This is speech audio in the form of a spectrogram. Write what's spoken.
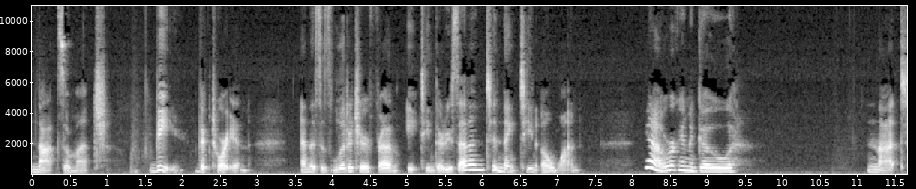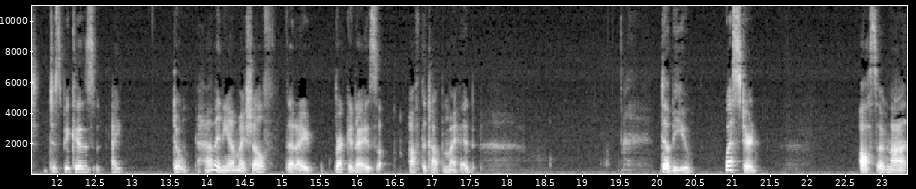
not so much. V, Victorian. And this is literature from 1837 to 1901 yeah, we're gonna go not just because I don't have any on my shelf that I recognize off the top of my head. W. Western. Also not.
